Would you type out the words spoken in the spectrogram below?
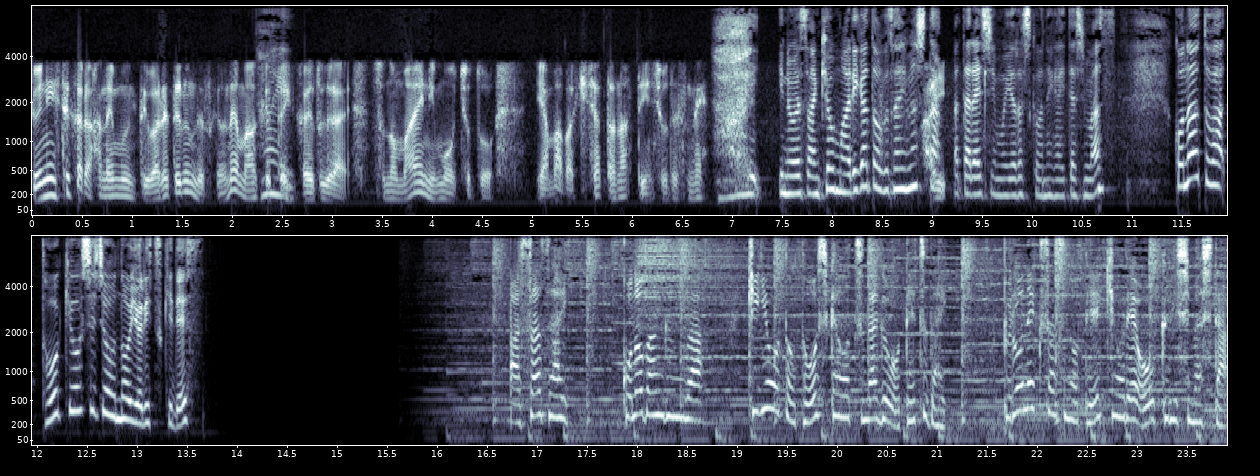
就任してからハネムーンって言われてるんですけどね、マーケット1か月ぐらい、はい、その前にもうちょっと山場来ちゃったなって印象ですね。はい。井上さん、今日もありがとうございました。はい、また来週もよろしくお願いいたします。この後は東京市場の寄り付きです。朝鮮この番組は企業と投資家をつなぐお手伝いプロネクサスの提供でお送りしました。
